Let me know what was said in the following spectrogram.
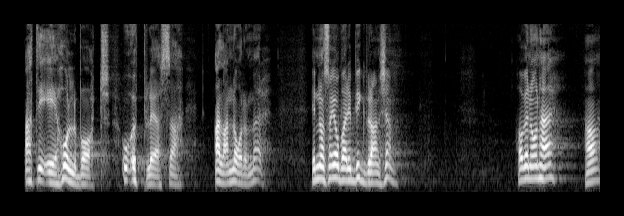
att det är hållbart att upplösa alla normer. Är det någon som jobbar i byggbranschen? Har vi någon här? Ja,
